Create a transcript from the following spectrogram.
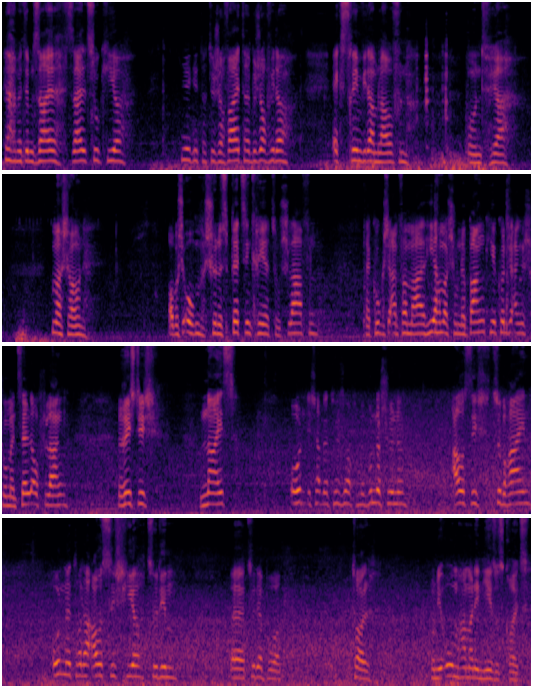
ja, mit dem Seil, Seilzug hier. Hier geht es natürlich auch weiter, bin ich auch wieder extrem wieder am Laufen. Und ja, mal schauen, ob ich oben ein schönes Plätzchen kriege zum Schlafen. Da gucke ich einfach mal. Hier haben wir schon eine Bank. Hier könnte ich eigentlich schon mein Zelt aufschlagen. Richtig nice. Und ich habe natürlich auch eine wunderschöne Aussicht zum Rhein und eine tolle Aussicht hier zu, dem, äh, zu der Burg. Toll. Und hier oben haben wir den Jesuskreuz.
